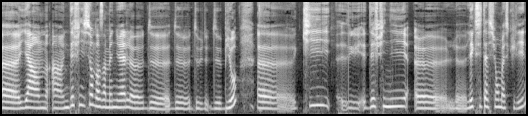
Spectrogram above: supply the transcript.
euh, il y a un- un- une définition dans un manuel de, de, de, de- de bio euh, qui euh, définit euh, le- l'excitation masculine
